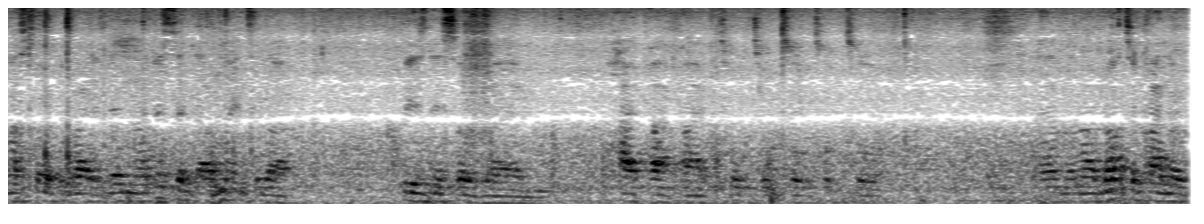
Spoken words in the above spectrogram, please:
and I spoke about it then. And I just said that I'm not into that business of um, hype, hype, hype, talk, talk, talk, talk, talk. Um, and I'd love to kind of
